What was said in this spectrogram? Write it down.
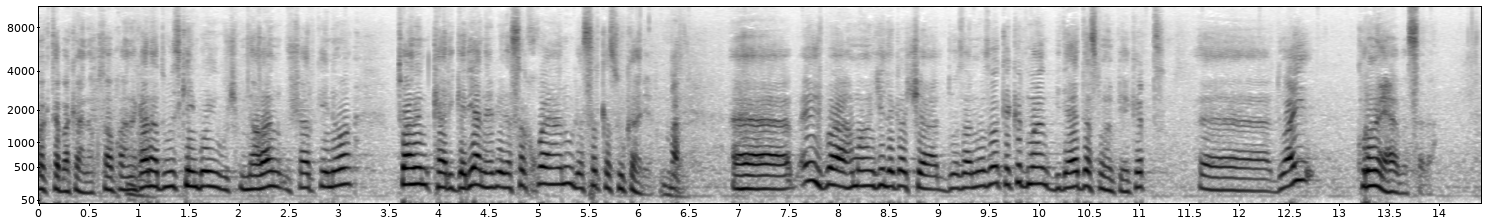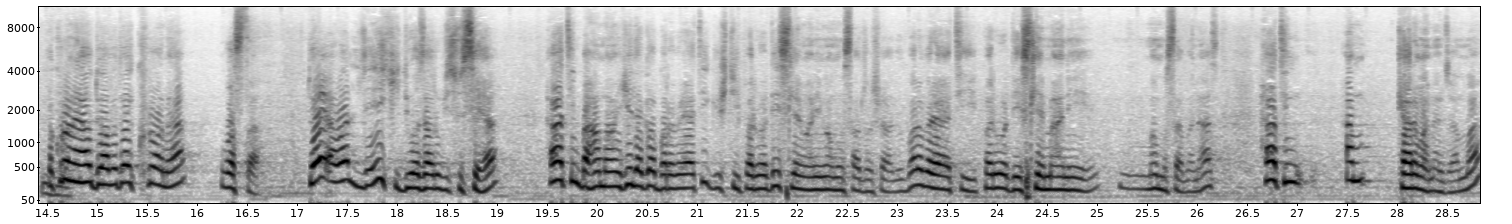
مەکتەبەکانە قوتابخانەکانە دروست کەین بۆی وش مناڵان وشار بکەینەوە توانن کاریگەریان هەبێت لەسەر خۆیان و لەسەر کەس و کاریان ئەوش بە هەمانگی لەگەڵ شە 2009 کە کردمان بیدایە دەستمان پێکرد دوایی کۆرۆنای هەبەسەرە بە کۆرۆنا دو بە دوای کۆرۆنا وەستا. دوای ئەوە لە یەکی دوو هەزار و بیست و سێ هاتین بە هەماهەنگی لەگەڵ بەڕێوەبەرایەتی گشتی پەروەردەی سلێمانی مامۆستا دڵشاد و بەڕێوەبەرایەتی پەروەردەی سلێمانی مامۆستا بەناز هاتین ئەم کارەمان ئەنجام ما.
